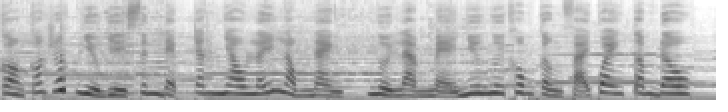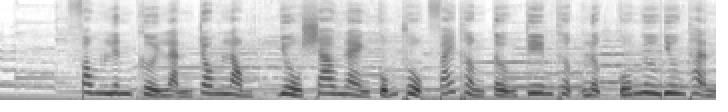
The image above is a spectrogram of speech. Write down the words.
Còn có rất nhiều gì xinh đẹp tranh nhau lấy lòng nàng, Người làm mẹ như ngươi không cần phải quan tâm đâu. Phong Linh cười lạnh trong lòng, Dù sao nàng cũng thuộc phái thần tượng kim thực lực của Ngư Dương Thành,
